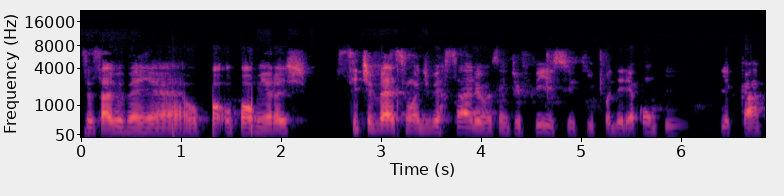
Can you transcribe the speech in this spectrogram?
Você sabe bem, é, o, o Palmeiras, se tivesse um adversário assim, difícil que poderia complicar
